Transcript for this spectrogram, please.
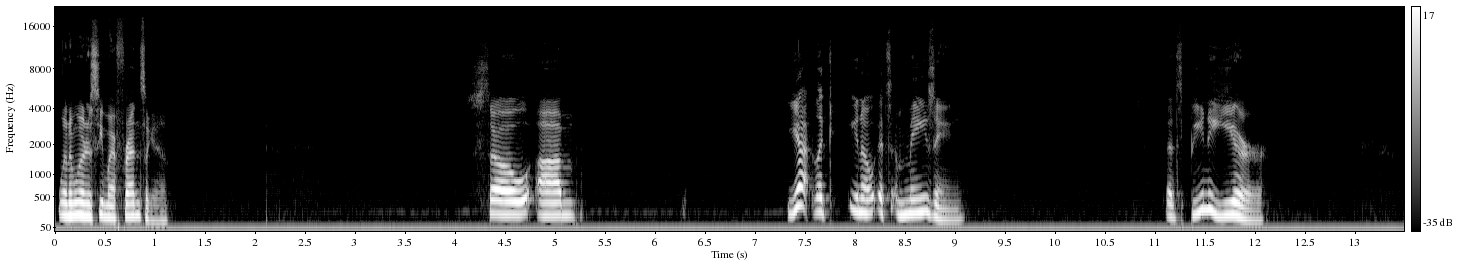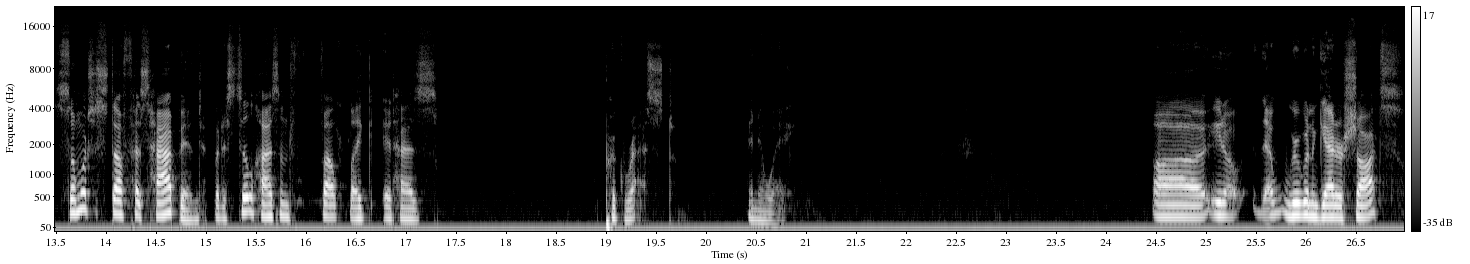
When am I'm going to see my friends again? So, um, yeah, like, you know, it's amazing. It's been a year. So much stuff has happened, but it still hasn't felt like it has progressed in a way. Uh, you know, that we're going to get our shots.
